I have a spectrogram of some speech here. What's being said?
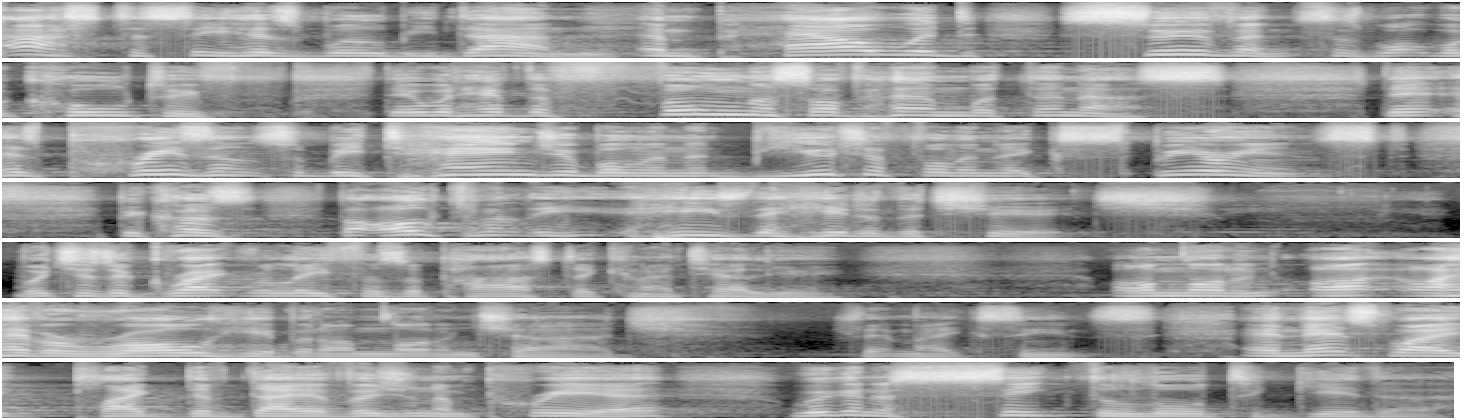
us to see his will be done. Empowered servants is what we're called to. They would have the fullness of him within us, that his presence would be tangible and beautiful and experienced because, but ultimately, he's the head of the church, which is a great relief as a pastor, can I tell you? I'm not, I, I have a role here, but I'm not in charge. If that makes sense. And that's why, plug the day of vision and prayer, we're going to seek the Lord together.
